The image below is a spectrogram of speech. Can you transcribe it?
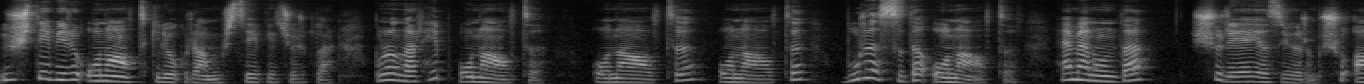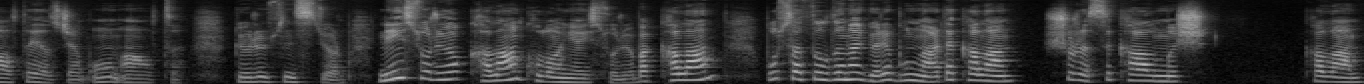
3'te biri 16 kilogrammış sevgili çocuklar. Buralar hep 16. 16, 16. Burası da 16. Hemen onu da şuraya yazıyorum. Şu alta yazacağım. 16. Görünsün istiyorum. Neyi soruyor? Kalan kolonyayı soruyor. Bak kalan bu satıldığına göre bunlar da kalan. Şurası kalmış. kalan.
